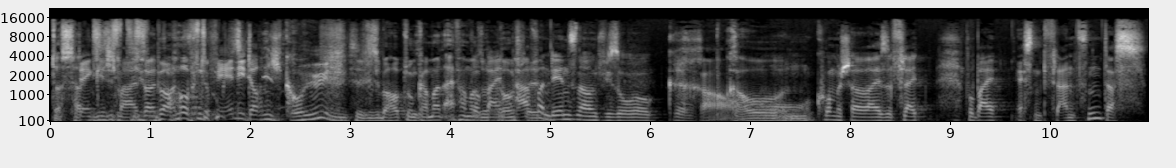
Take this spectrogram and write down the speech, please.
Das hat Denke ich mal. diese Behauptung. wären die doch nicht grün. Diese Behauptung kann man einfach mal Wobei so ein paar von denen sind irgendwie so grau. Grau Komischerweise. Vielleicht, wobei, es sind Pflanzen, das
